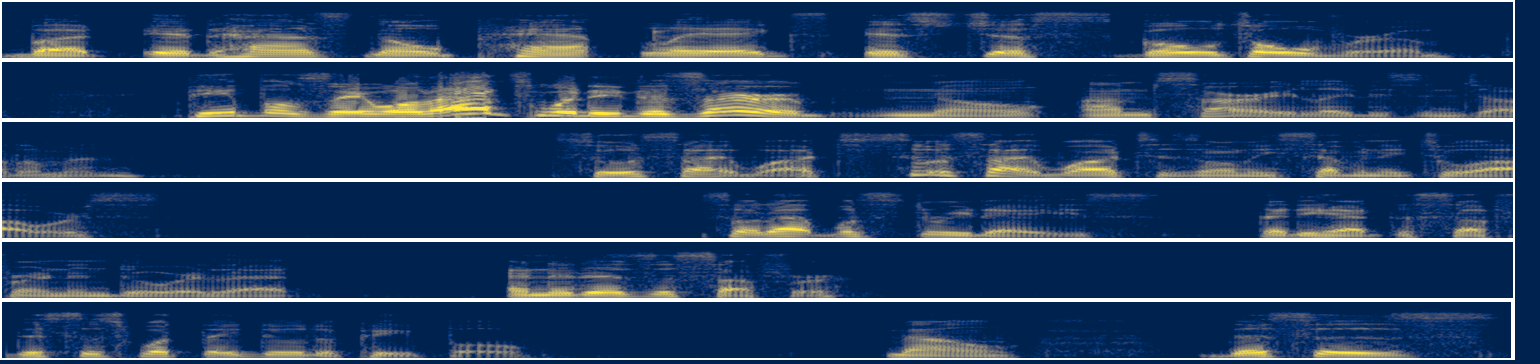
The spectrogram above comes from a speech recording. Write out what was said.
but it has no pant legs. It just goes over him. People say, well, that's what he deserved. No, I'm sorry, ladies and gentlemen. Suicide Watch. Suicide Watch is only 72 hours. So that was three days that he had to suffer and endure that. And it is a suffer. This is what they do to people. Now, this is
